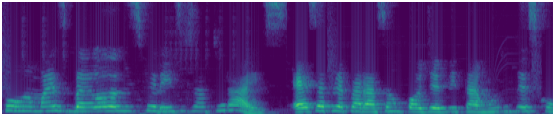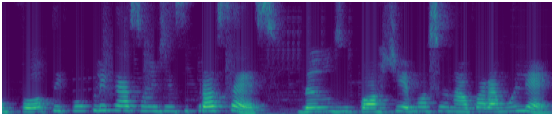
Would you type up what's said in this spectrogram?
com a mais bela das experiências naturais. Essa preparação pode evitar muito desconforto e complicações nesse processo, dando suporte emocional para a mulher.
